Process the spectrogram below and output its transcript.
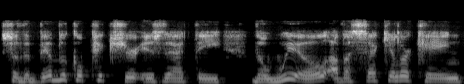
So the biblical picture is that the the will of a secular king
